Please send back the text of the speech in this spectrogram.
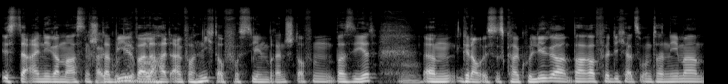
ist er einigermaßen stabil, weil er halt einfach nicht auf fossilen Brennstoffen basiert. Mhm. Ähm, genau, ist es kalkulierbarer für dich als Unternehmer.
